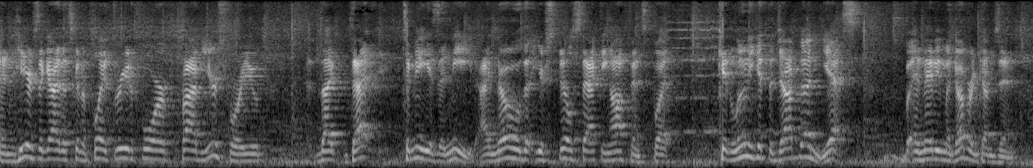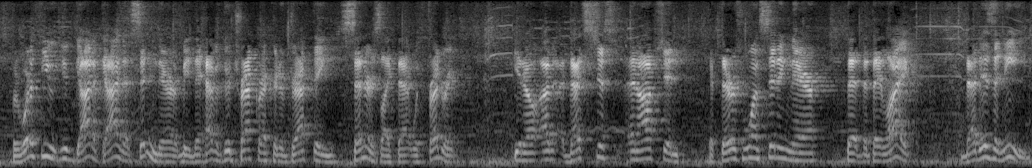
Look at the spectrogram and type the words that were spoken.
and here's the guy that's going to play three to four, five years for you, like that to me is a need. I know that you're still stacking offense, but can Looney get the job done? Yes, but and maybe McGovern comes in. But what if you you've got a guy that's sitting there? I mean, they have a good track record of drafting centers like that with Frederick. You know, I, that's just an option if there's one sitting there that, that they like, that is a need.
